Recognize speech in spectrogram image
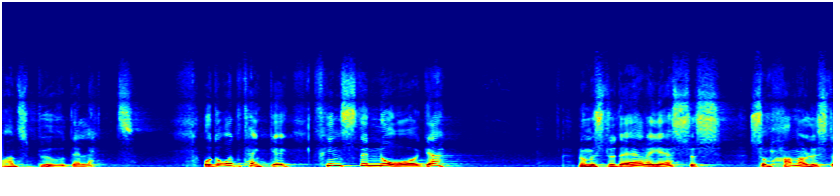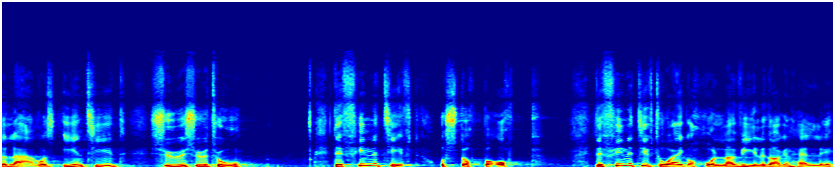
og hans byrde er lett. Og da tenker jeg, fins det noe når vi studerer Jesus, som han har lyst til å lære oss i en tid, 2022? Definitivt å stoppe opp. Definitivt tror jeg å holde hviledagen hellig.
